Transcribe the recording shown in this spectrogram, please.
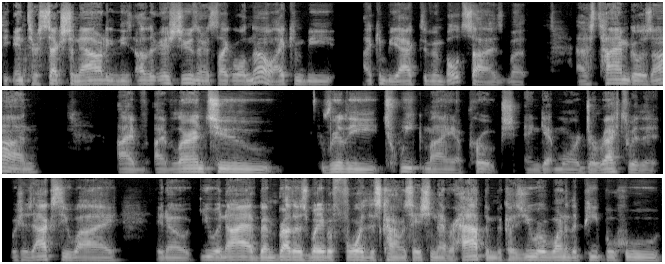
the intersectionality of these other issues? And it's like well no i can be i can be active in both sides. But as time goes on i've i've learned to really tweak my approach and get more direct with it which is actually why you know, you and I have been brothers way before this conversation ever happened because you were one of the people who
